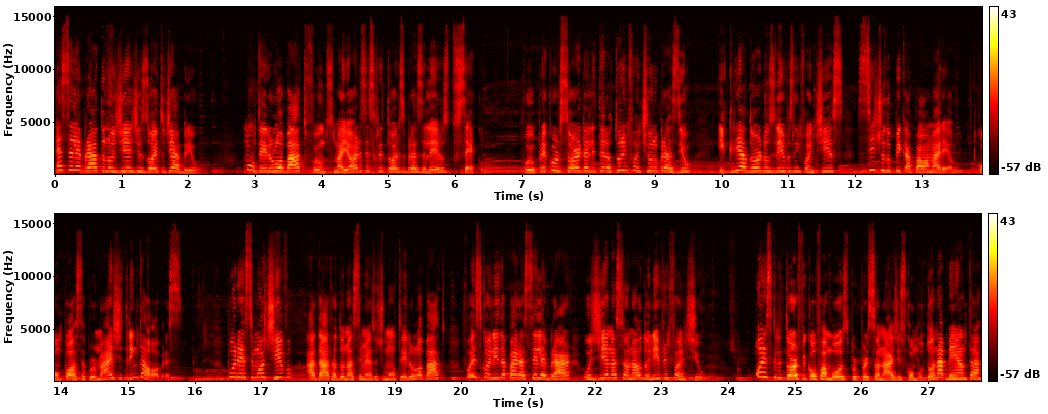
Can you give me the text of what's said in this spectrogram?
é celebrado no dia 18 de abril. Monteiro Lobato foi um dos maiores escritores brasileiros do século. Foi o precursor da literatura infantil no Brasil e criador dos livros infantis Sítio do Pica-Pau Amarelo, composta por mais de 30 obras. Por esse motivo, a data do nascimento de Monteiro Lobato foi escolhida para celebrar o Dia Nacional do Livro Infantil, o escritor ficou famoso por personagens como Dona Benta,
